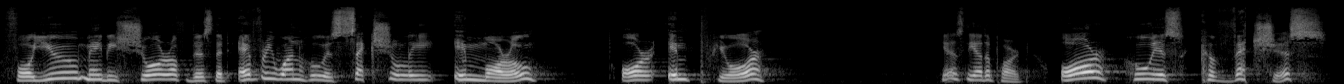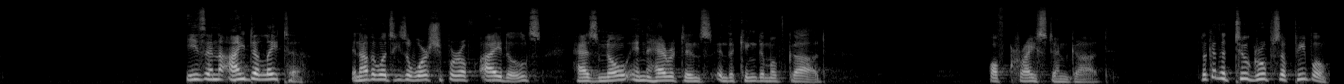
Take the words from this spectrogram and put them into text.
For you may be sure of this that everyone who is sexually immoral or impure, here's the other part, or who is covetous is an idolater. In other words, he's a worshiper of idols, has no inheritance in the kingdom of God, of Christ and God. Look at the two groups of people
